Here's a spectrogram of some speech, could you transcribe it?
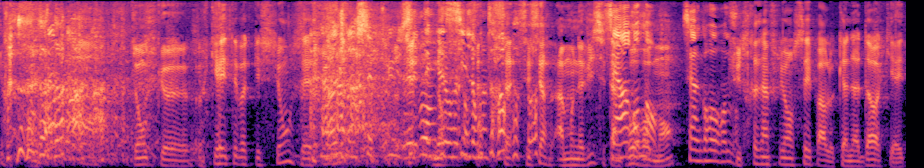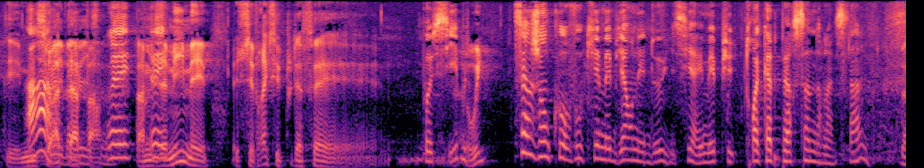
Donc, euh, quelle a été votre question C'est- Ah, je ne sais plus, C'est- c'était il y a non, si longtemps. c'est- c'est certes, à mon avis, c'est C'est un, un gros roman. roman. C'est un gros roman. Je suis très influencé par le Canada qui a été mis Ah. sur la Oui, bah table oui, par, mes Oui, amis, mais c'est vrai que c'est tout à fait possible. Oui. Serge Jancourt, vous qui aimez bien, on est deux ici à aimer, puis trois, quatre personnes dans la salle, Bah,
